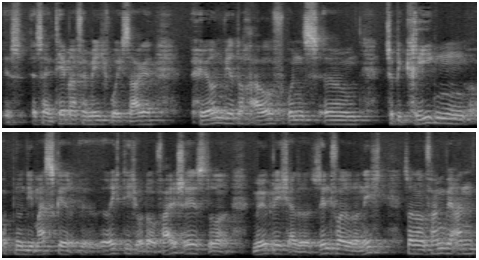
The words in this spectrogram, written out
ist, ist ein Thema für mich, wo ich sage, hören wir doch auf, uns ähm, zu bekriegen, ob nun die Maske äh, richtig oder falsch ist oder möglich, also sinnvoll oder nicht, sondern fangen wir an,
